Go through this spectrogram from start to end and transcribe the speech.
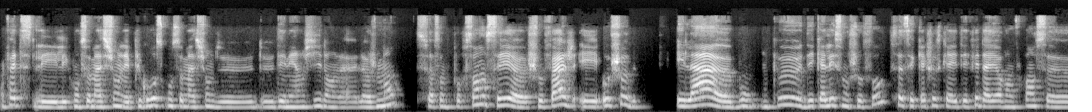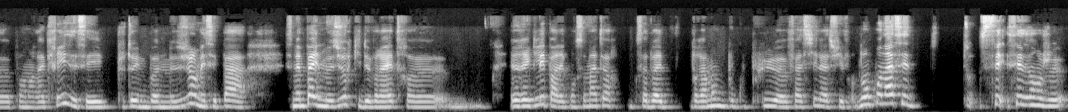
en fait, les, consommations, les plus grosses consommations de, d'énergie dans le logement, 60%, c'est euh, chauffage et eau chaude. Et là, euh, bon, on peut décaler son chauffe-eau. Ça, c'est quelque chose qui a été fait d'ailleurs en France euh, pendant la crise, et c'est plutôt une bonne mesure, mais c'est pas, c'est même pas une mesure qui devrait être réglée par les consommateurs. Donc, ça doit être vraiment beaucoup plus facile à suivre. Donc, on a ces, ces, ces enjeux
